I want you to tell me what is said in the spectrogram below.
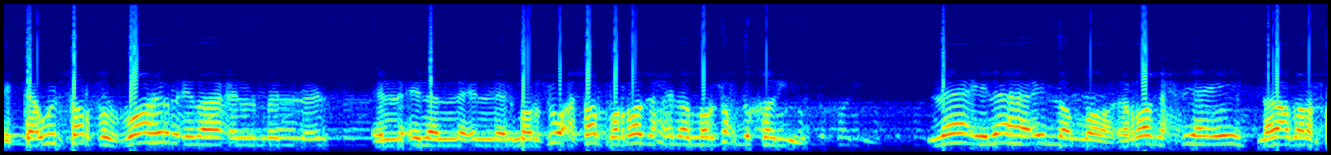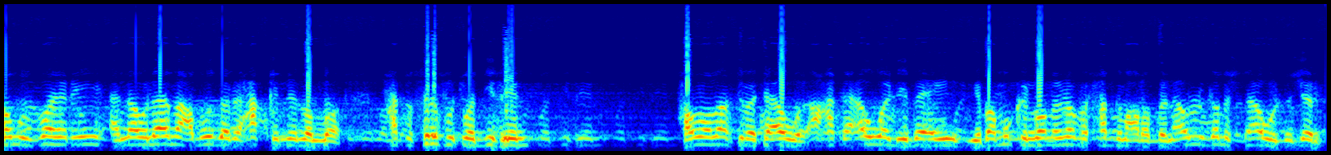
التأويل صرف الظاهر إلى ال- ال- ال- إلى ال- ال- المرجوع صرف الراجح إلى المرجوح بقرينة. لا إله إلا الله. الراجح فيها إيه؟ لا أقدر أفهمه الظاهر إيه؟ أنه لا معبود بحق إلا الله. هتصرفه توديه فين؟ هو الله تبقى تأول. آه هتأول يبقى إيه؟ يبقى ممكن والله نعبد حد مع ربنا. أقول له ده مش تأول ده شرك.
